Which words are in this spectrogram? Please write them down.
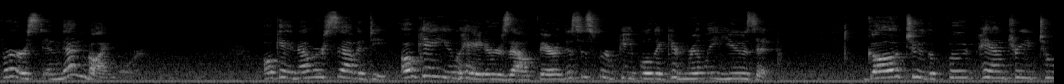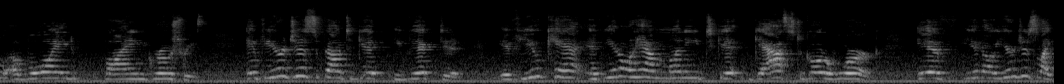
first and then buy more. Okay, number 17. Okay, you haters out there, this is for people that can really use it. Go to the food pantry to avoid buying groceries. If you're just about to get evicted, if you can't, if you don't have money to get gas to go to work, if you know you're just like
